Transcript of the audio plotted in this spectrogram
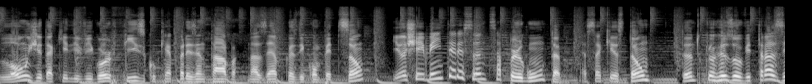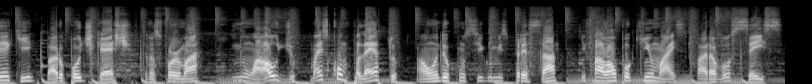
longe daquele vigor físico que apresentava nas épocas de competição? E eu achei bem interessante essa pergunta, essa questão, tanto que eu resolvi trazer aqui para o podcast, transformar em um áudio mais completo, onde eu consigo me expressar e falar um pouquinho mais para vocês.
